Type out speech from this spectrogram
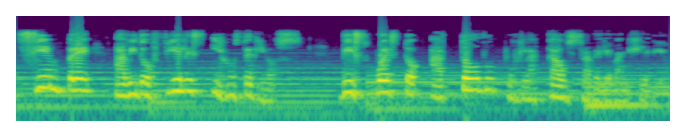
siempre ha habido fieles hijos de Dios dispuesto a todo por la causa del Evangelio.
